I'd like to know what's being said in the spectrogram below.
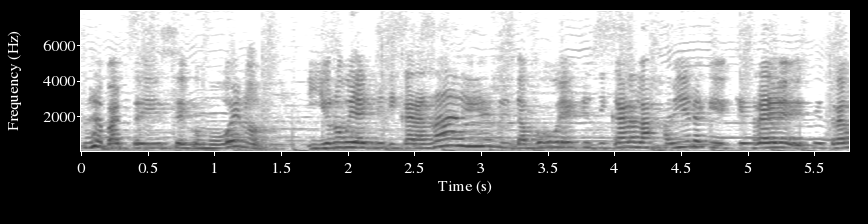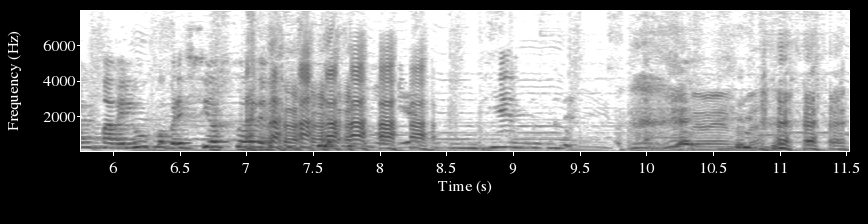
una parte dice como, bueno, y yo no voy a criticar a nadie, ni tampoco voy a criticar a la Javiera que, que trae, que trae un mameluco precioso de bien, bien.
